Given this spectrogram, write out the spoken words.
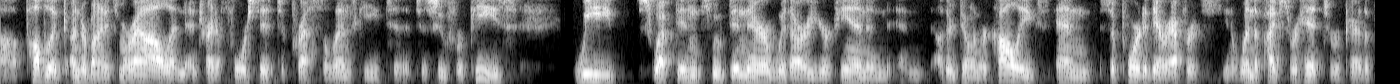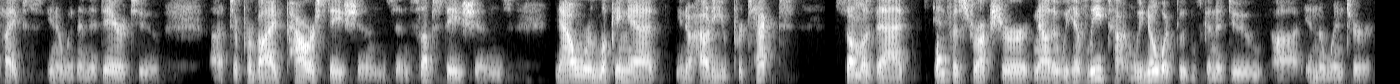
uh, public undermine its morale and, and try to force it to press Zelensky to, to sue for peace, we swept in, swooped in there with our European and, and other donor colleagues and supported their efforts, you know, when the pipes were hit to repair the pipes, you know, within a day or two, uh, to provide power stations and substations. Now we're looking at, you know, how do you protect some of that infrastructure now that we have lead time? We know what Putin's going to do uh, in the winter.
